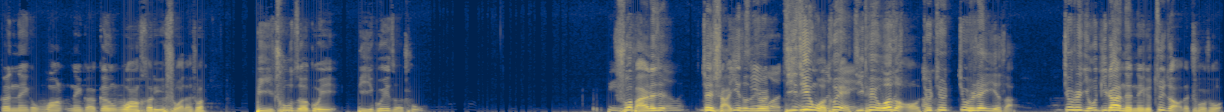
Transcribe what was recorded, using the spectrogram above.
跟那个吴王那个跟吴王阖闾说的，说彼出则归，彼归则出。说白了这出则为这啥意思呢？就是敌进我退，敌退我走，就就就是这意思，就是游击战的那个最早的出处，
